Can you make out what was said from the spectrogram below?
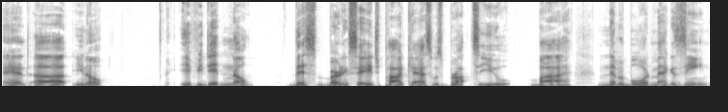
and uh, you know, if you didn't know, this Burning Sage podcast was brought to you by Neverboard Magazine.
